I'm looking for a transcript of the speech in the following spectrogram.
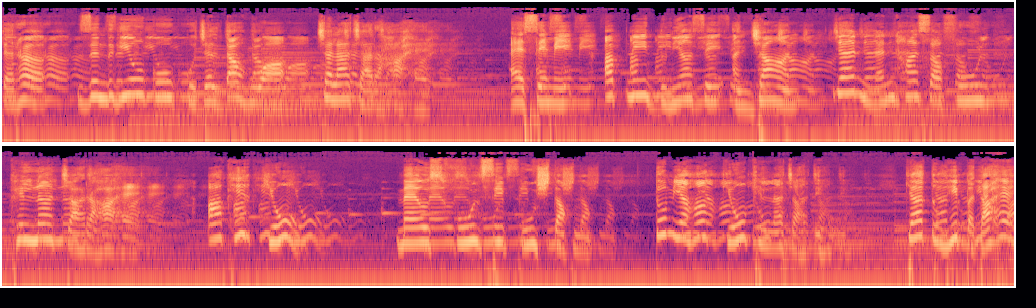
तरह जिंदगियों को कुचलता हुआ चला जा रहा है। ऐसे में अपनी दुनिया से अनजान यह नन्हा सा फूल खिलना चाह रहा है। आखिर क्यों? मैं उस फूल से पूछता हूँ, तुम यहाँ क्यों खिलना चाहते हो? क्या तुम्हें पता है?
